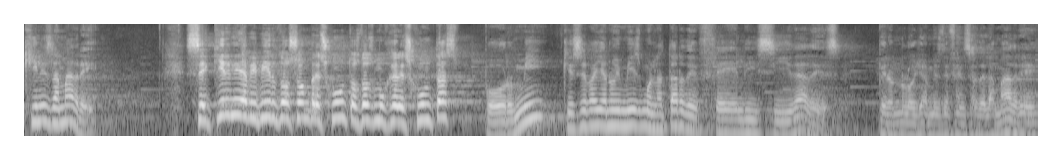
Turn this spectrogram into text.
¿Quién es la madre? ¿Se quieren ir a vivir dos hombres juntos, dos mujeres juntas? Por mí, que se vayan hoy mismo en la tarde. Felicidades. Pero no lo llames defensa de la madre.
